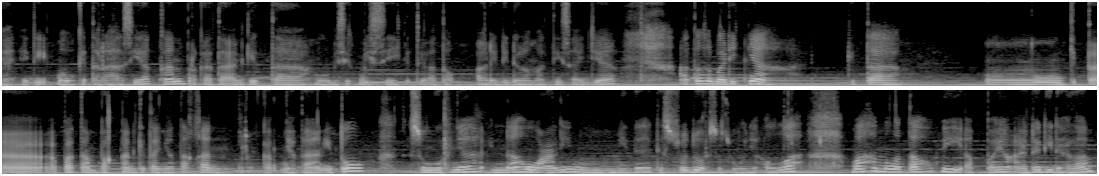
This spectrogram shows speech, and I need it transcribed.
Ya jadi mau kita rahasiakan perkataan kita mau bisik-bisik gitu ya, atau ada di dalam hati saja atau sebaliknya kita hmm, kita apa tampakkan kita nyatakan nyataan itu sesungguhnya innahu alimum bidatis sudur. Sesungguhnya Allah maha mengetahui apa yang ada di dalam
